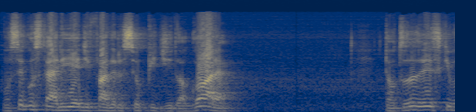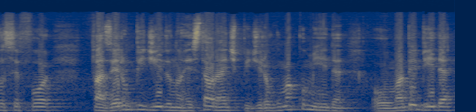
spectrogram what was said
Você gostaria de fazer o seu pedido agora? Então, todas as vezes que você for fazer um pedido no restaurante, pedir alguma comida ou uma bebida,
